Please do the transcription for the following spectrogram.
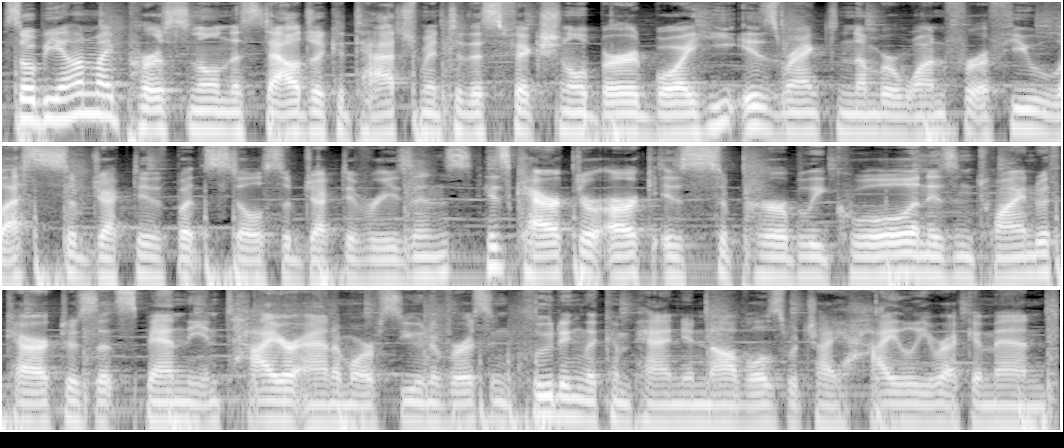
So beyond my personal nostalgic attachment to this fictional bird boy, he is ranked number one for a few less subjective but still subjective reasons. His character arc is superbly cool and is entwined with characters that span the entire Animorphs universe, including the companion novels, which I highly recommend.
